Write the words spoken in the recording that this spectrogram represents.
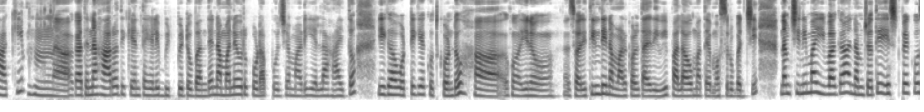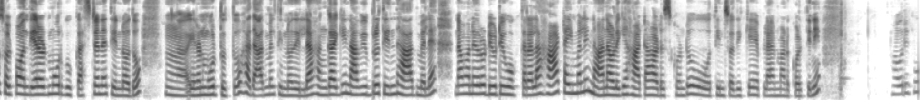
ಹಾಕಿ ಅದನ್ನು ಹಾರೋದಕ್ಕೆ ಅಂತ ಹೇಳಿ ಬಿಟ್ಬಿಟ್ಟು ಬಂದೆ. ನಮ್ಮ ಮನೆಯವರು ಕೂಡ ಪೂಜೆ ಮಾಡಿ ಎಲ್ಲ ಆಯಿತು. ಈಗ ಒಟ್ಟಿಗೆ ಕೂತ್ಕೊಂಡು ಏನು ಸಾರಿ ತಿಂಡಿನ ಮಾಡ್ಕೊಳ್ತಾ ಇದ್ದೀವಿ ಪಲಾವ್ ಮತ್ತು ಮೊಸರು ಬಜ್ಜಿ. ನಮ್ಮ ಚಿನಿಮ ಇವಾಗ ನಮ್ಮ ಜೊತೆ ಎಷ್ಟು ಬೇಕು? ಸ್ವಲ್ಪ ಒಂದು ಎರಡು ಮೂರು ಗುಕ್ ಅಷ್ಟೇ ತಿನ್ನೋದು. ಎರಡು ಮೂರು ತುತ್ತು. ಅದಾದಮೇಲೆ ತಿನ್ನೋದಿಲ್ಲ. ಹಾಗಾಗಿ ನಾವಿಬ್ಬರು ತಿಂದು ಆದಮೇಲೆ ನಮ್ಮ ಮನೆಯವರು ಡ್ಯೂಟಿಗೆ ಹೋಗ್ತಾರಲ್ಲ, ಆ ಟೈಮಲ್ಲಿ ನಾನು ಅವಳಿಗೆ ಆಟ ಆಡಿಸ್ಕೊಂಡು ತಿನ್ನಿಸೋದಕ್ಕೆ ಪ್ಲ್ಯಾನ್ ಮಾಡ್ಕೊಳ್ತೀನಿ. ಅವರಿಗೂ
